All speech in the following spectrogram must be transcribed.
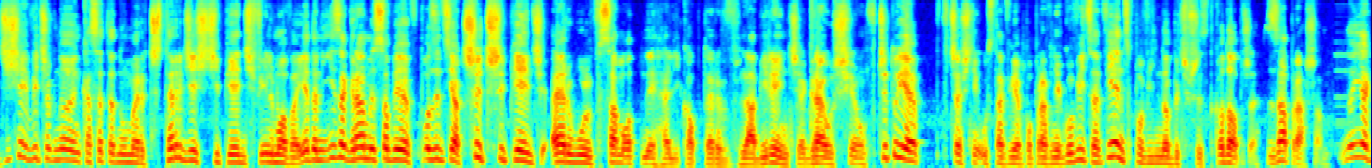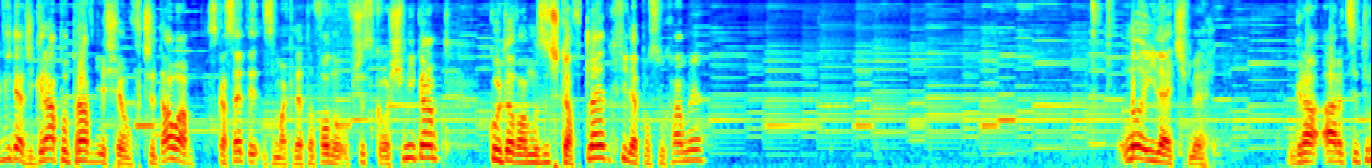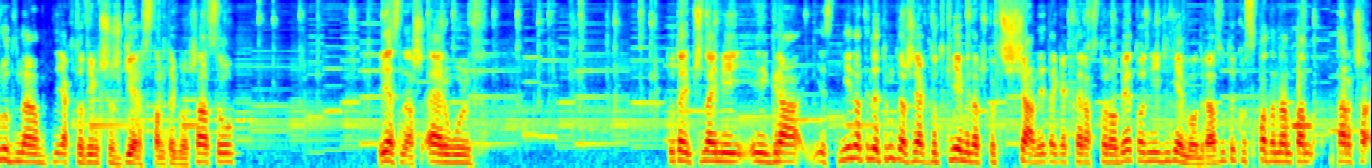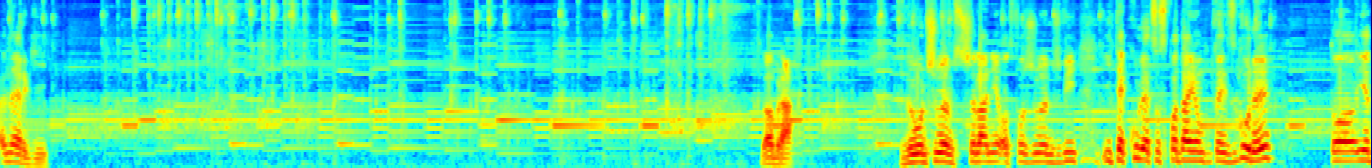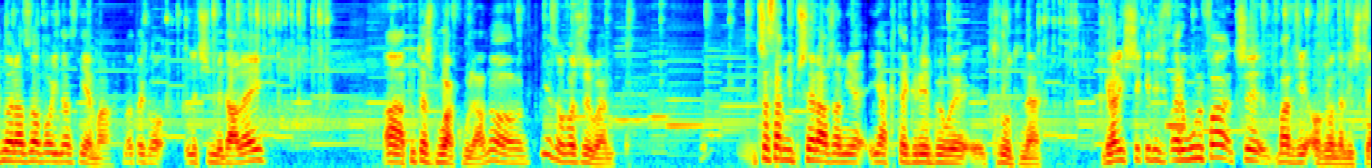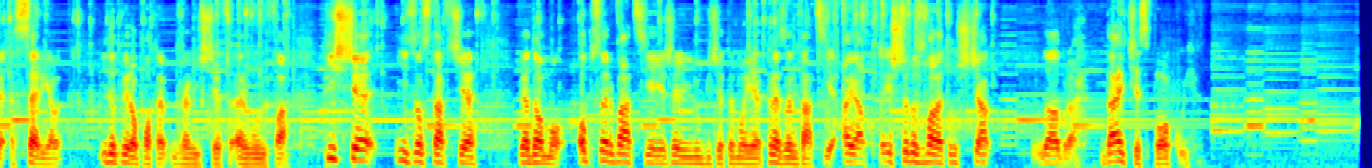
Dzisiaj wyciągnąłem kasetę numer 45 filmowe 1 i zagramy sobie w pozycja 335 Airwolf samotny helikopter w labiryncie. Gra już się wczytuje, wcześniej ustawiłem poprawnie głowicę, więc powinno być wszystko dobrze. Zapraszam. No i jak widać gra poprawnie się wczytała, z kasety, z magnetofonu wszystko śmiga. Kultowa muzyczka w tle, chwilę posłuchamy. No i lećmy. Gra arcytrudna, jak to większość gier z tamtego czasu. Jest nasz Airwolf. Tutaj przynajmniej y, gra jest nie na tyle trudna, że jak dotkniemy na przykład ściany, tak jak teraz to robię, to nie giniemy od razu, tylko spada nam tam tarcza energii. Dobra. Wyłączyłem strzelanie, otworzyłem drzwi i te kule, co spadają tutaj z góry, to jednorazowo i nas nie ma. Dlatego lecimy dalej. A, tu też była kula. No, nie zauważyłem. Czasami przeraża mnie, jak te gry były y, trudne. Graliście kiedyś w Airwolfa, czy bardziej oglądaliście serial i dopiero potem graliście w Airwolfa? Piszcie i zostawcie, wiadomo, obserwacje, jeżeli lubicie te moje prezentacje. A ja tutaj jeszcze rozwalę tą ścianę. Dobra, dajcie spokój.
